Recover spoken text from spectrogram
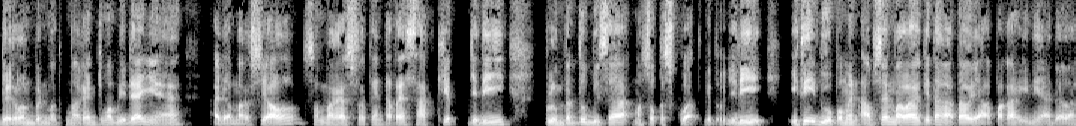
dari lawan Bournemouth kemarin. Cuma bedanya ada Martial sama Rashford yang katanya sakit, jadi belum tentu bisa masuk ke skuad gitu. Jadi ini dua pemain absen, malah kita nggak tahu ya apakah ini adalah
